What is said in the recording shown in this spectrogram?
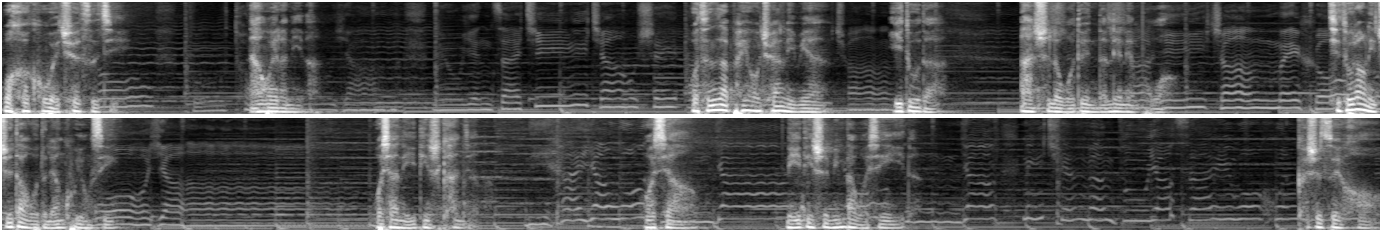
我何苦委屈自己，难为了你呢？我曾在朋友圈里面一度的暗示了我对你的恋恋不忘，企图让你知道我的良苦用心。我想你一定是看见了，我想你一定是明白我心意的。可是最后，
